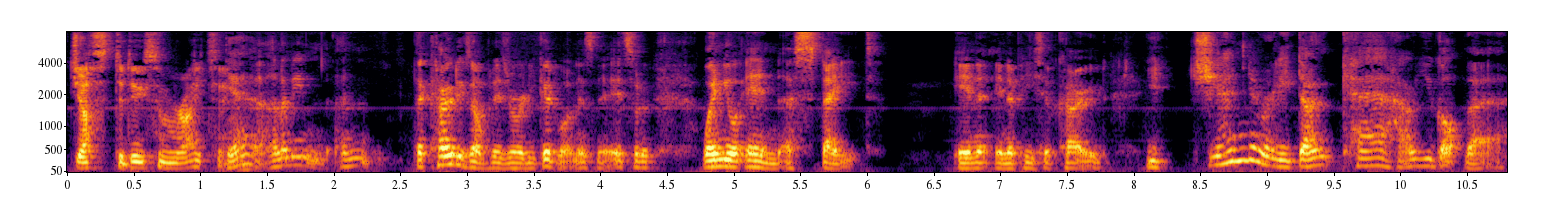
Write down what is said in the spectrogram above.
just to do some writing? Yeah, and I mean, and the code example is a really good one, isn't it? It's sort of when you're in a state in a, in a piece of code, you generally don't care how you got there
